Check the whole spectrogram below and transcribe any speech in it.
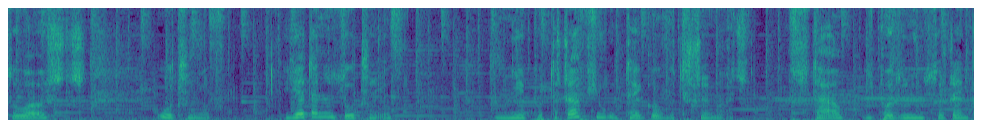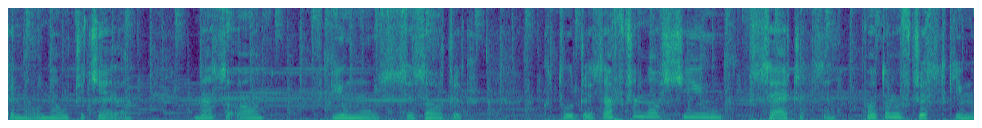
złość uczniów. Jeden z uczniów nie potrafił tego wytrzymać. Wstał i podniósł rękę na nauczyciela, na co on wbił mu scyzoryk, który zawsze nosił w serce. Po tym wszystkim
